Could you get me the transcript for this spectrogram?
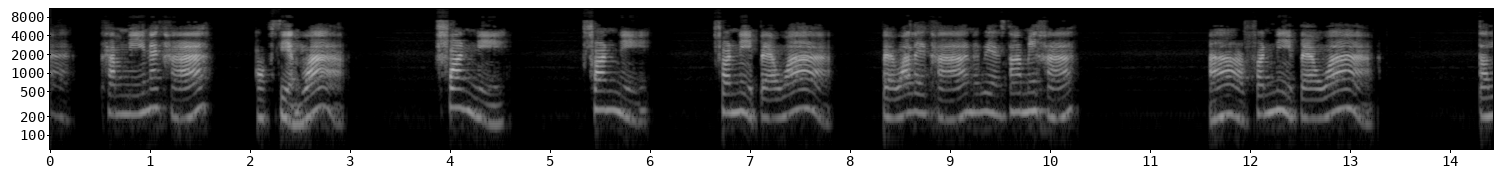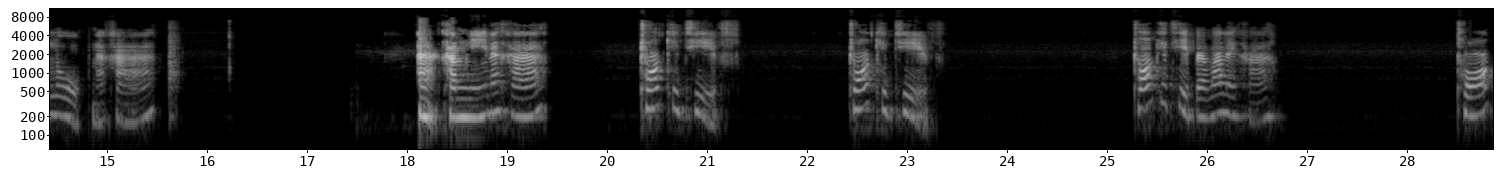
อะคำนี้นะคะ ออกเสียงว่า funny funny funny แปลว่า แปลว่าอะไรคะ นักเรียนทราบไหมคะอ่า funny แปลว่า ตลกนะคะ อะคำนี้นะคะ talkative talkative talkative แปลว่าอะไรคะ talk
